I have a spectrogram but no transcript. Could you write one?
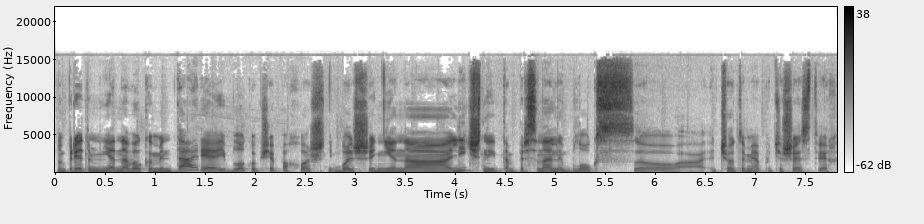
но при этом ни одного комментария, и блог вообще похож больше не на личный там персональный блог с э, отчетами о путешествиях,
